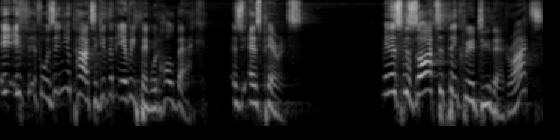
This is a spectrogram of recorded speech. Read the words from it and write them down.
if, if it was in your power to give them everything, would hold back as, as parents? I mean, it's bizarre to think we would do that, right?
